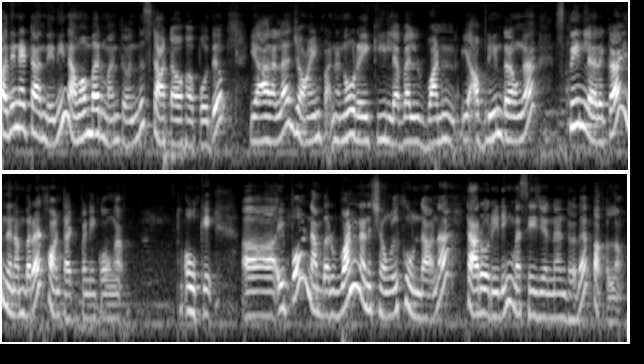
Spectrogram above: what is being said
பதினெட்டாம் தேதி நவம்பர் மந்த் வந்து ஸ்டார்ட் ஆக போகுது. யாரெல்லாம் ஜாயின் பண்ணணும்? ரெய்கி லெவல் ஒன் அப்படின்றவங்க ஸ்க்ரீனில் இருக்க இந்த நம்பரை காண்டாக்ட் பண்ணிக்கோங்க. ஓகே இப்போது நம்பர் ஒன் நினச்சவங்களுக்கு உண்டான டாரோ ரீடிங் மெசேஜ் என்னன்றதை பார்க்கலாம்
